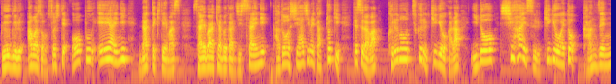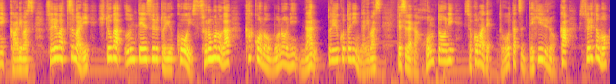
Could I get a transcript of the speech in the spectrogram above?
Google、Amazon、そして OpenAI になってきています。サイバーキャブが実際に稼働し始めた時、テスラは車を作る企業から移動を支配する企業へと完全に変わります。それはつまり人が運転するという行為そのものが過去のものになるということになります。テスラが本当にそこまで到達できるのか、それとも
